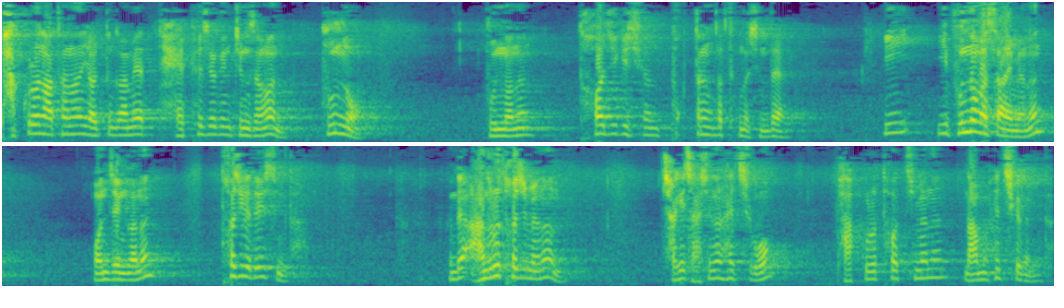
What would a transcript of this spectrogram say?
밖으로 나타나는 열등감의 대표적인 증상은 분노. 분노는 터지기 쉬운 폭탄 같은 것인데 이, 이 분노가 쌓이면은 언젠가는 터지게 되어 있습니다. 근데 안으로 터지면은 자기 자신을 해치고 밖으로 터지면은 남을 해치게 됩니다.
